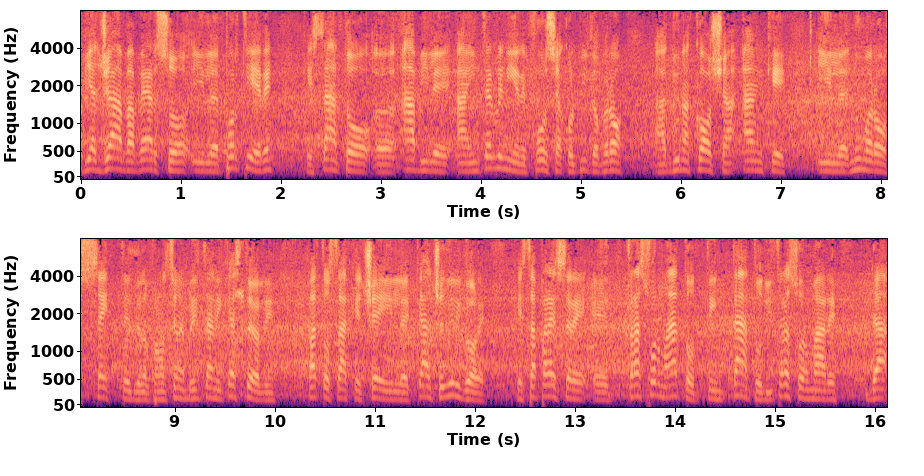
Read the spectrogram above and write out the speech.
viaggiava verso il portiere che è stato eh, abile a intervenire. Forse ha colpito però ad una coscia anche il numero 7 della formazione britannica Sterling fatto sta che c'è il calcio di rigore che sta per essere eh, trasformato tentato di trasformare da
